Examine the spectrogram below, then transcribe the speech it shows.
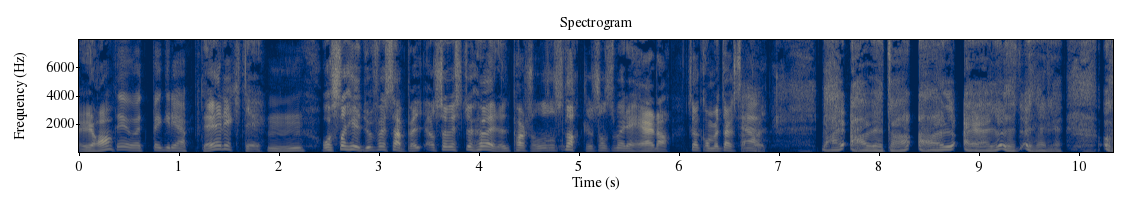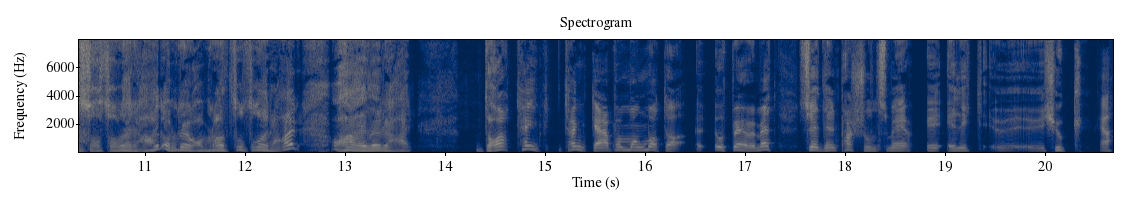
Ja, Det er jo et begrep. det er riktig. Mm. Og så har du eksempel, altså hvis du hører en person som snakker sånn som dette her, da. Skal jeg komme med et eksempel? Nei, jeg vet det. Jeg er sånn som det her. Om det går an sånn som det her, og her er det her. Da tenk, tenker jeg på mange måter eh, oppi hodet mitt, så er det en person som er, er, er litt øh, tjukk. Ja.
